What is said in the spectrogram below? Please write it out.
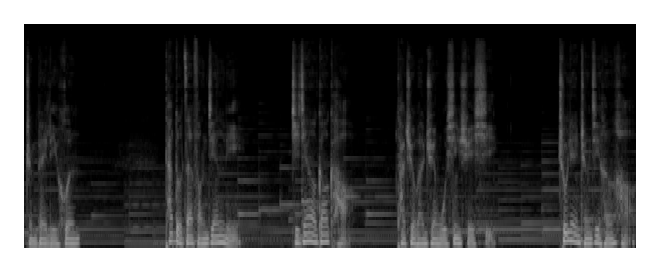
准备离婚。他躲在房间里，即将要高考，他却完全无心学习。初恋成绩很好，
